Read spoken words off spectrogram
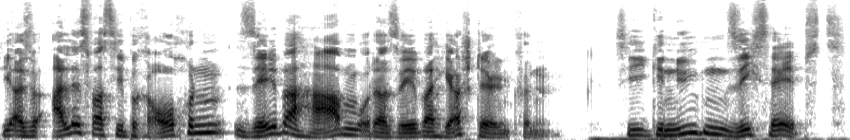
die also alles, was sie brauchen, selber haben oder selber herstellen können. Sie genügen sich selbst.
